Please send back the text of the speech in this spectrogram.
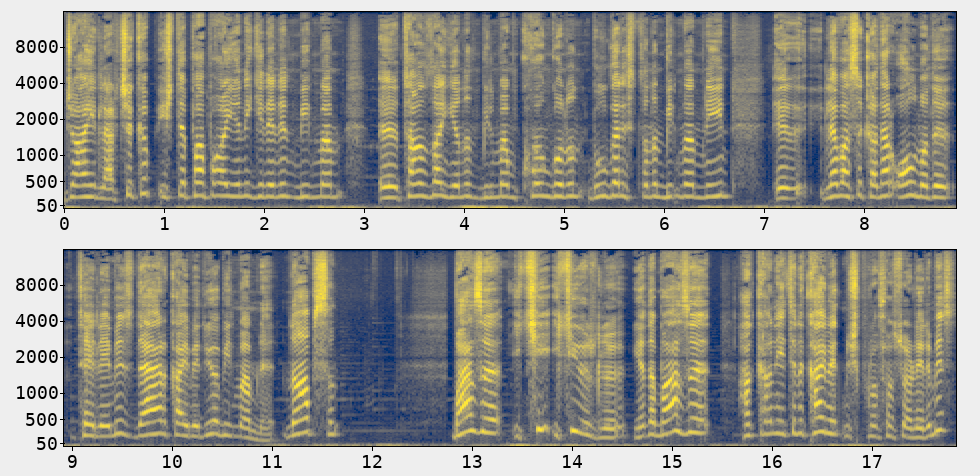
cahiller çıkıp işte Papua Yeni Gine'nin bilmem e, Tanzanya'nın bilmem Kongo'nun Bulgaristan'ın bilmem neyin e, levası kadar olmadı TL'miz değer kaybediyor bilmem ne. Ne yapsın? Bazı iki, iki yüzlü ya da bazı hakkaniyetini kaybetmiş profesörlerimiz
